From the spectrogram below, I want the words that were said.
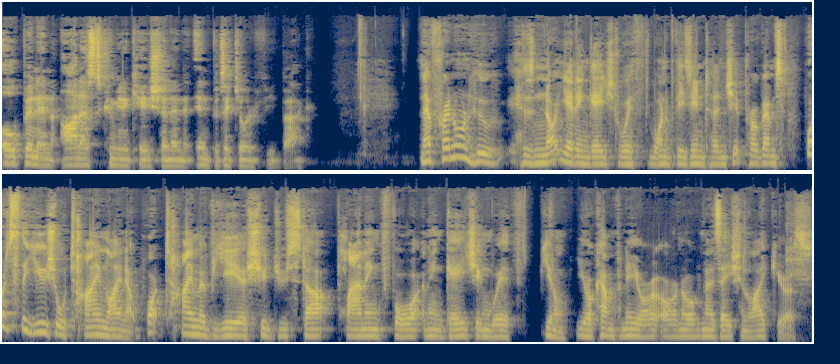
open and honest communication, and in particular, feedback. Now, for anyone who has not yet engaged with one of these internship programs, what's the usual timeline? At what time of year should you start planning for and engaging with, you know, your company or, or an organization like yours?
